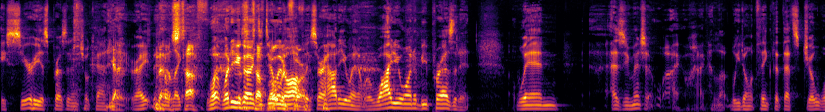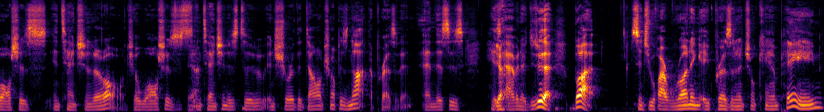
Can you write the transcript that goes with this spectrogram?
a serious presidential candidate, yeah, right? That was like, tough. What, what are you going to do in office, or how do you win it, or why do you want to be president? When as you mentioned, I, I, we don't think that that's Joe Walsh's intention at all. Joe Walsh's yeah. intention is to ensure that Donald Trump is not the president, and this is his yeah. avenue to do that. But since you are running a presidential campaign,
